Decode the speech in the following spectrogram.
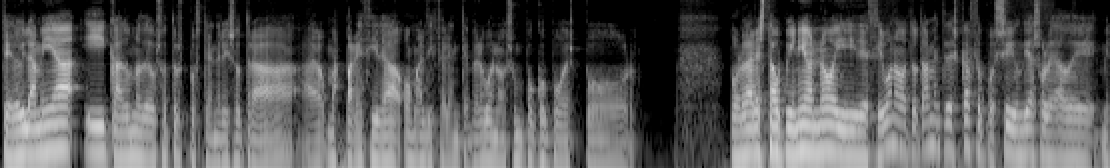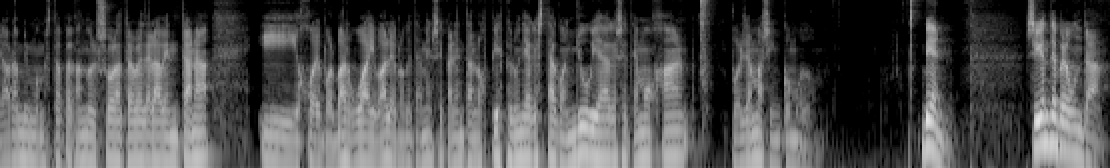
te doy la mía y cada uno de vosotros pues tendréis otra más parecida o más diferente, pero bueno, es un poco pues por por dar esta opinión, ¿no? Y decir, bueno, totalmente descalzo, pues sí, un día soleado de, mira, ahora mismo me está pegando el sol a través de la ventana y, joder, pues vas guay, ¿vale? Porque también se calientan los pies, pero un día que está con lluvia, que se te mojan, pues ya más incómodo. Bien, siguiente pregunta.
